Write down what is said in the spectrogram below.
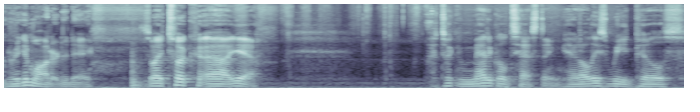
drinking water today. So I took, uh, yeah, I took medical testing, had all these weed pills.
